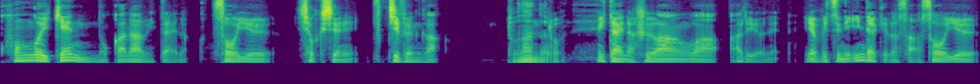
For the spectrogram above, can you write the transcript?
今後いけんのかなみたいな。そういう職種に自分が、どうなんだろうね。みたいな不安はあるよね。いや別にいいんだけどさ、そういう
